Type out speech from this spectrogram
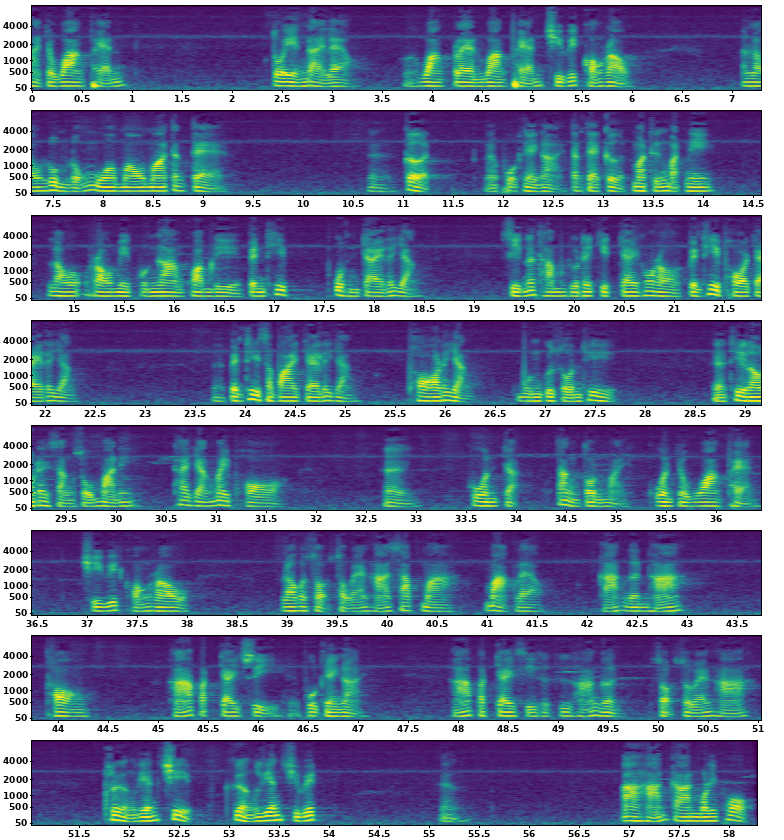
น่าจะวางแผน ตัวเองได้แล้ว วางแปลนวางแผนชีวิตของเรา เราลุ่มหลงมัวเมามาตั้งแต่เกิดพูดง่าย ๆ ตั้งแต่เกิดมาถึงบัดนี้ เราเรามีคุณงามความดีเป็นที่อุ่นใจและอย่างศีลธรรมอยู่ในจิตใจของเรา เป็นที่พอใจและอย่างเป็นที่สบายใจและอย่างพอและอย่างบุญกุศลที่ ที่เราได้สั่งสมมานี้ ถ้ายังไม่พอควรจะตั้งตนใหม่ ควรจะวางแผนชีวิตของเรา เราก็สแสวงหาทรัพย์มามากแล้ว หาเงินหาทองหาปัจจัยสี่พูดง่ายๆ หาปัจจัยสี่ก็คือหาเงินสแสวงหา เครื่องเลี้ยงชีพ เครื่องเลี้ยงชีวิต อาหารการบริโภค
